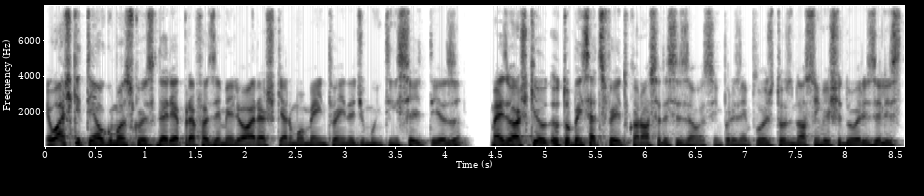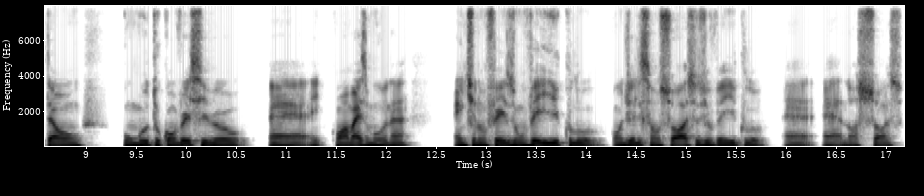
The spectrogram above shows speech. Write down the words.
Eu acho que tem algumas coisas que daria para fazer melhor, acho que era um momento ainda de muita incerteza, mas eu acho que eu, eu tô bem satisfeito com a nossa decisão, assim, por exemplo, hoje todos os nossos investidores, eles estão com um mútuo conversível é, com a MaisMu, né? A gente não fez um veículo onde eles são sócios e o veículo é, é nosso sócio.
